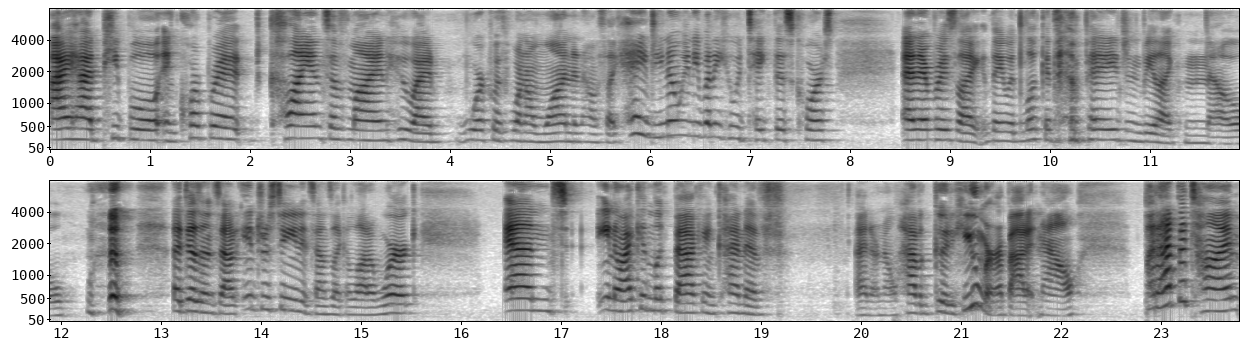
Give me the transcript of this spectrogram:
I had people in corporate clients of mine who I'd worked with one on one, and I was like, hey, do you know anybody who would take this course? And everybody's like, they would look at the page and be like, no, that doesn't sound interesting. It sounds like a lot of work. And, you know, I can look back and kind of, I don't know, have a good humor about it now. But at the time,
